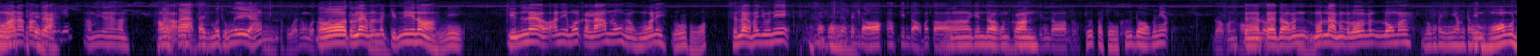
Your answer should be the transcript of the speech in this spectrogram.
หัวนะฟังเถอะเย็นเอามีนะก่อนเขาเอาเอาป้าใส่มือถุงเลยอย่างหัวทั้งหมดอ๋อตอนแรกมันมากินนี่เนาะนี่กินแล้ว อันนี้มดกระลามลงแถวหัวนี่ลงหัว เสร็จแล้วก็มาอยู่นี่ข้างบนเนี่ยเป็นดอกเอากินดอกมาก่อนอ๋อกินดอกมันก่อน กินดอก จุดประสงค์คือดอกมันเนี่ย ดอกมันหอมแต่แต่ดอกมันหมดแล้วมันก็โรยมันลงมาลงไปยำทั้งกินหัววุ่น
